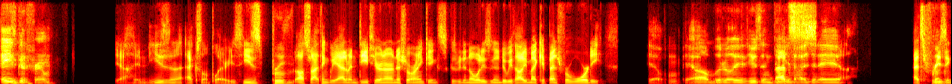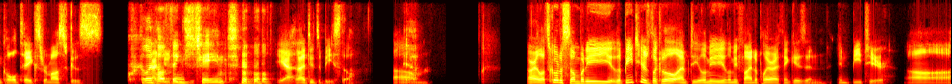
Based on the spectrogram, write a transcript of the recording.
A's good for him. Yeah, and he's an excellent player. He's he's proved oh, us. I think we had him in D tier in our initial rankings because we didn't know what he was going to do. We thought he might get benched for Wardy. Yeah. Yeah. Um, literally, he was in D and that's- he's in A. yeah. That's freezing cold takes from us because Quickly, how things change. yeah, that dude's a beast though. Um, Yeah. All right, let's go to somebody. The B tier is looking a little empty. Let me let me find a player I think is in in B tier. Uh,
